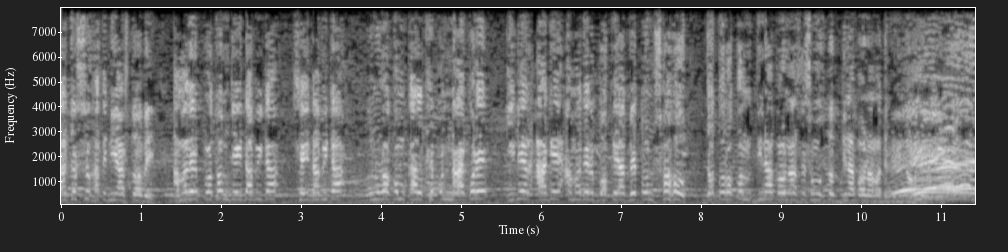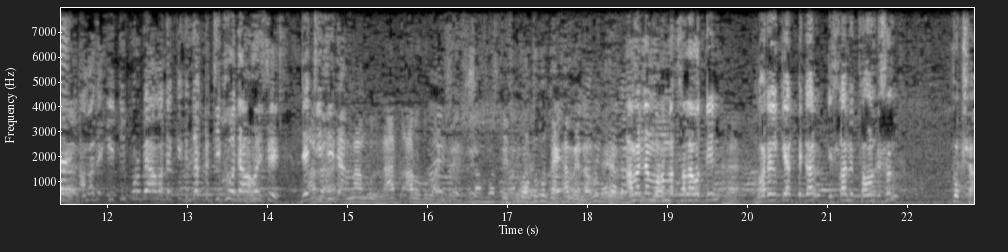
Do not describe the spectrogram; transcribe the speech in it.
রাজস্ব খাতে নিয়ে আসতে হবে। আমাদের প্রথম যেই দাবিটা, সেই দাবিটা কোন রকম কালক্ষেপণ না করে ঈদের আগে আমাদের বকেয়া বেতন সহ যত রকম দিনা পাওনা আছে সমস্ত দিনা পাওনা আমাদের দিতে হবে। আমাদের ইতিপূর্বে আমাদেরকে কিন্তু একটা চিঠিও দেওয়া হয়েছে। যে চিঠিটা নাম বলুন আর আরও তো লাগবে। অত তো দেখাবে না আমার নাম মোহাম্মদ সালাউদ্দিন হ্যাঁ। Model caretaker Islamic foundation Khoksa.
